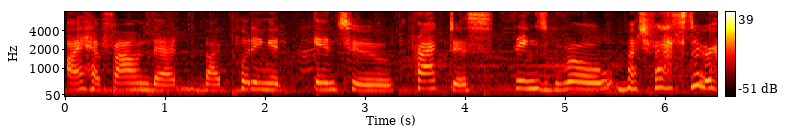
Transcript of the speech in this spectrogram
I have found that by putting it into practice, things grow much faster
